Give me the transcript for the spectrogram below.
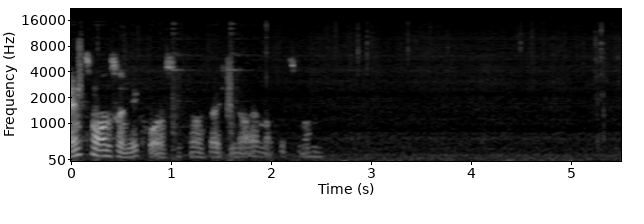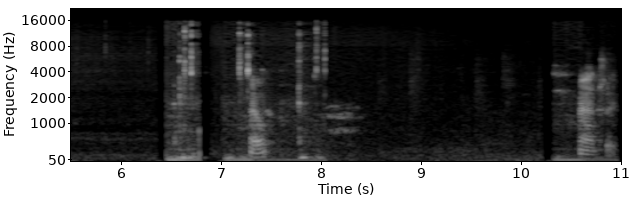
Chance mal unsere Necros, dann können wir vielleicht die neue mal kurz machen. Ja. Magic.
